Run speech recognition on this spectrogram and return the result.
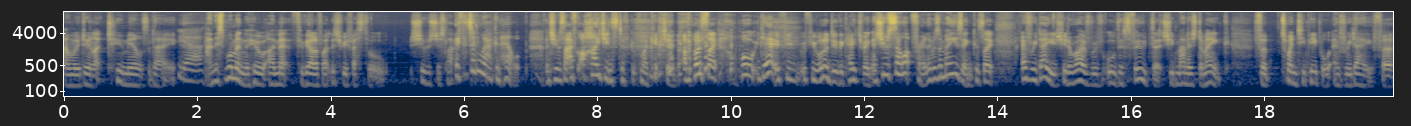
and we were doing like two meals a day. Yeah. And this woman who I met through the Isle of Wight Literary Festival, she was just like, if there's any way I can help, and she was like, I've got a hygiene certificate for my kitchen, and I was like, well, yeah, if you if you want to do the catering, and she was so up for it, and it was amazing because like every day she'd arrive with all this food that she'd managed to make for twenty people every day for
